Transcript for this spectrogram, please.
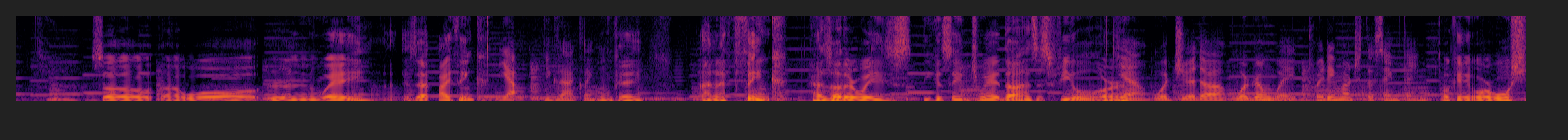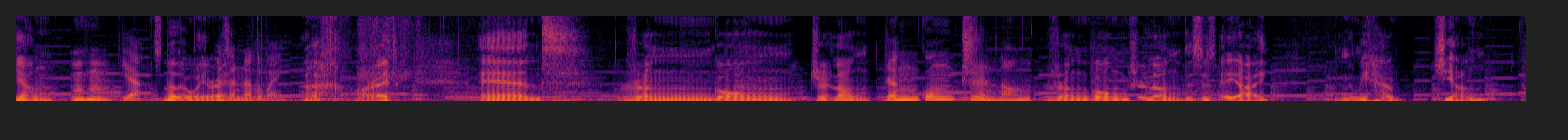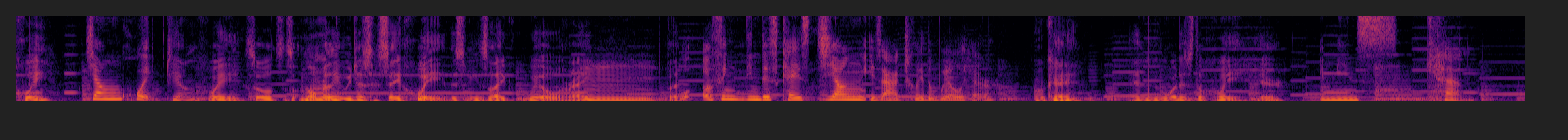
So uh 我认为 is that I think? Yeah, exactly. Okay. And I think has other ways you could say 觉得 is this feel or Yeah, 我觉得我认为 pretty much the same thing. okay or 我想 Mm-hmm. Yeah, it's another way, right? there's another way. Ugh, all right. And 人工智能人工智能人工智能 this is AI. And then we have 将会将会将会 so, so normally we just say 会 this means like will, right? Mm, But- well, I think in this case, 将 is actually the will here. Okay. And what is the 会 here? It means can,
